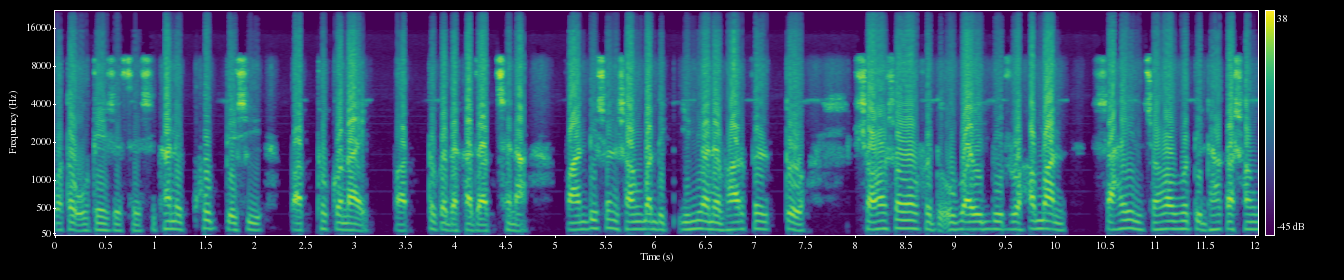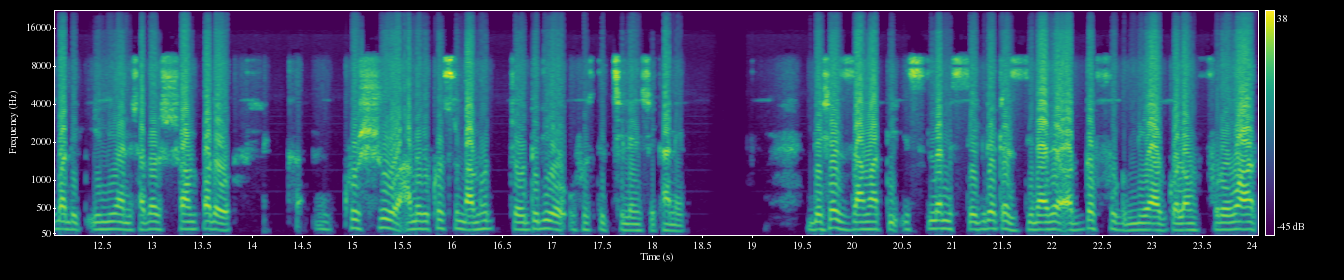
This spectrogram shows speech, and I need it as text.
কথা উঠে এসেছে। সেখানে খুব বেশি পার্থক্য নাই, পার্থক্য দেখা যাচ্ছে না। ফাউন্ডেশন সাংবাদিক ইউনিয়নে ভারপ্রাপ্ত সহসভাপতি উবাইদুর রহমান শাহিন, সভাপতি ঢাকা সাংবাদিক ইউনিয়ন সাধারণ সম্পাদক খুসরু আমির খুসরু মাহমুদ চৌধুরীও উপস্থিত ছিলেন সেখানে। দেশের জামাতি ইসলাম সেক্রেটারি জেনারেল অধ্যক্ষ মিয়া গোলাম ফরোয়ার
